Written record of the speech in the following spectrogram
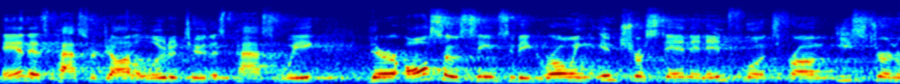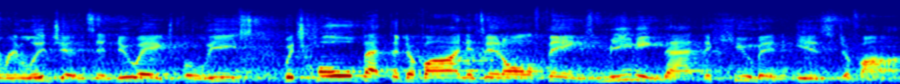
And as Pastor John alluded to this past week, there also seems to be growing interest in and influence from Eastern religions and New Age beliefs, which hold that the divine is in all things, meaning that the human is divine.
